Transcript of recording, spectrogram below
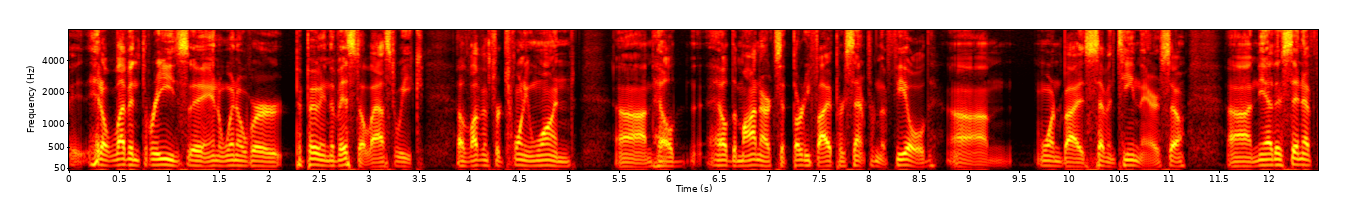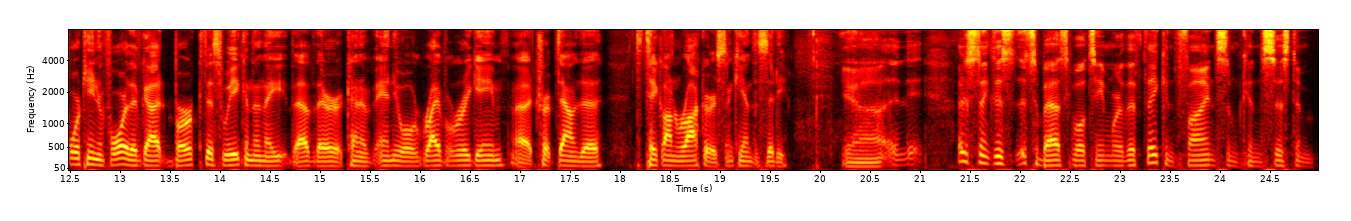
hit 11 threes in a win over Papillion La Vista last week. 11 for 21. Um, held held the Monarchs at 35% from the field. Um, won by 17 there. So um, yeah, they're sitting at 14 and four. They've got Burke this week, and then they have their kind of annual rivalry game uh, trip down to to take on Rockhurst in Kansas City. Yeah, I just think this it's a basketball team where if they can find some consistent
